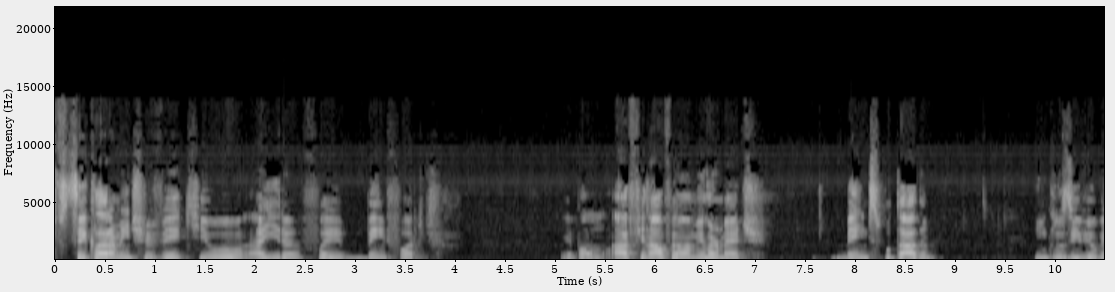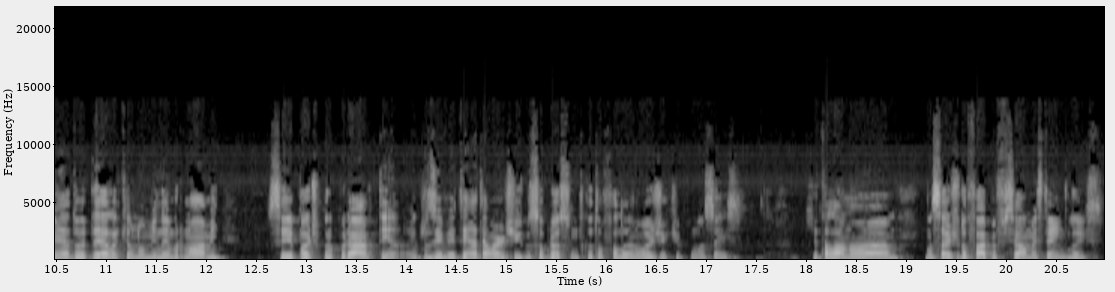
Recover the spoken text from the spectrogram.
você claramente vê que o, a ira foi bem forte. E bom, a final foi uma mirror match, bem disputada. Inclusive o ganhador dela, que eu não me lembro o nome, você pode procurar. Tem, inclusive tem até um artigo sobre o assunto que eu estou falando hoje aqui com vocês que tá lá no, no site do Fábio Oficial, mas tem em inglês.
